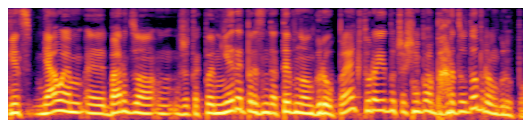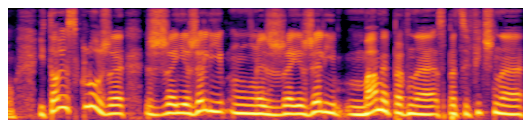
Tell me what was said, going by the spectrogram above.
Więc miałem e, bardzo, że tak powiem, niereprezentatywną grupę, która jednocześnie była bardzo dobrą grupą. I to jest klucz, że, że, jeżeli, mm, że jeżeli mamy pewne specyficzne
